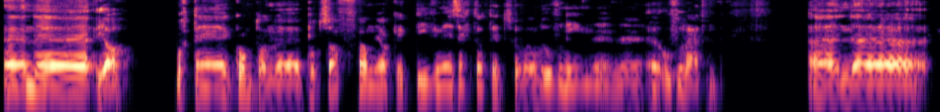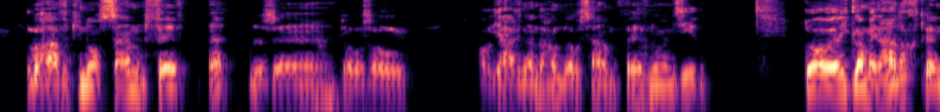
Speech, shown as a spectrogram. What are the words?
En eh, ja, Martijn komt dan plots af van, ja kijk, Dave mij zegt altijd, zo wel overnemen en overlaten. En we gaven toen al samen vijf. Hè? Dus dat was al, al jaren aan de gang dat we samen vijf organiseren. Daar hebben we niet lang bij nadacht en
